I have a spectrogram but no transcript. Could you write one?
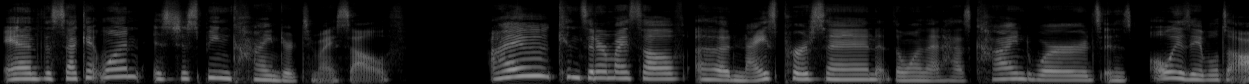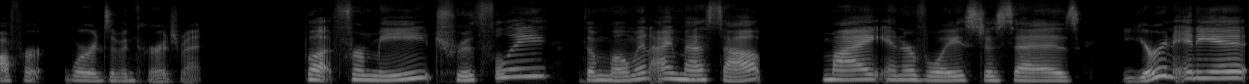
And the second one is just being kinder to myself. I consider myself a nice person, the one that has kind words and is always able to offer words of encouragement. But for me, truthfully, the moment I mess up, my inner voice just says, You're an idiot.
